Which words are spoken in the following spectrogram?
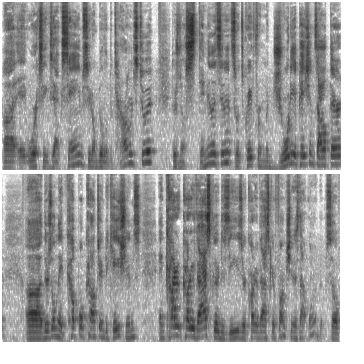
Uh, it works the exact same, so you don't build up a tolerance to it. There's no stimulants in it, so it's great for majority of patients out there. Uh, there's only a couple contraindications, and cardi- cardiovascular disease or cardiovascular function is not one of them. So,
